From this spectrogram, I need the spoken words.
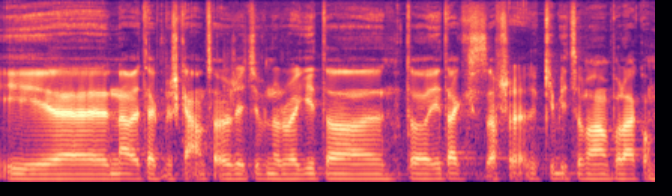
I e, nawet jak mieszkałem całe życie w Norwegii, to, to i tak zawsze kibicowałem Polakom.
